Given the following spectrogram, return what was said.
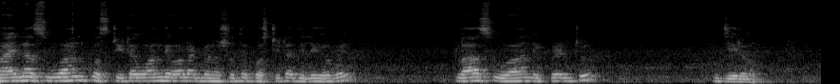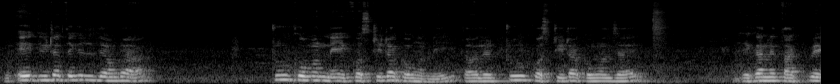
minus one cos theta one দেওয়া লাগবে না, শুধু কোস্টিটা দিলেই হবে। Plus one equal to zero এই দুইটা থেকে যদি আমরা টু কমন নেই কোষ্টিটা কমন নেই, তাহলে টু কোষ্টিটা কমন যায়। এখানে থাকবে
